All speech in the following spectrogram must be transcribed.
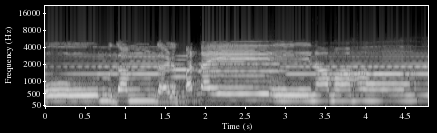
ओम गम गणपतये नमः।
